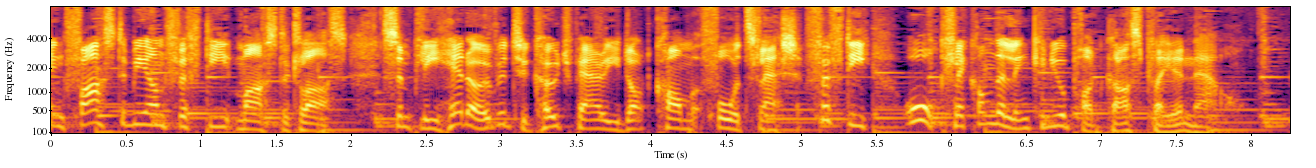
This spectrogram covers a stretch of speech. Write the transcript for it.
Faster Beyond 50 masterclass. Simply head over to coachparry.com forward slash 50 or click on the link in your podcast player now.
